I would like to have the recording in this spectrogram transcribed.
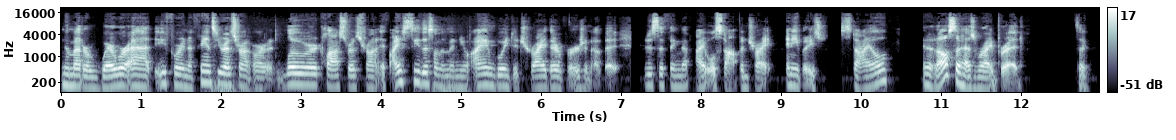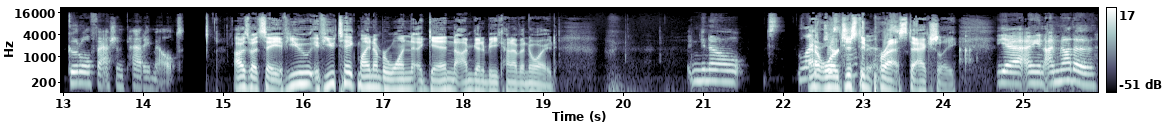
no matter where we're at, if we're in a fancy restaurant or a lower class restaurant, if I see this on the menu, I am going to try their version of it. It is the thing that I will stop and try anybody's style. And it also has rye bread. It's a good old fashioned patty melt. I was about to say if you if you take my number one again, I'm going to be kind of annoyed. You know, or just, just impressed actually. Yeah, I mean, I'm not a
